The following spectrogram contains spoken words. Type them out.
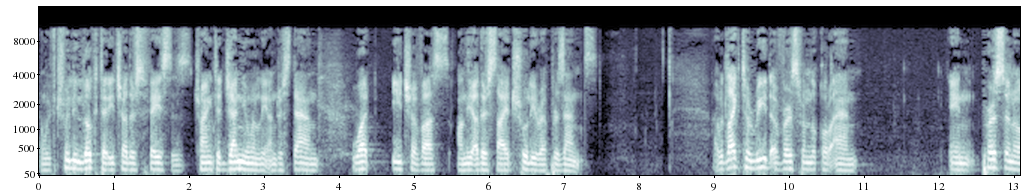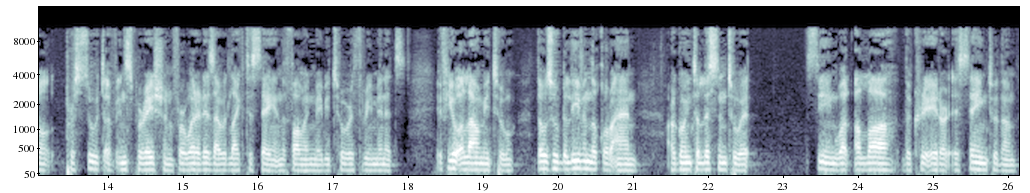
And we've truly looked at each other's faces, trying to genuinely understand what each of us on the other side truly represents. I would like to read a verse from the Quran in personal pursuit of inspiration for what it is I would like to say in the following maybe two or three minutes. If you allow me to, those who believe in the Quran are going to listen to it, seeing what Allah, the Creator, is saying to them.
